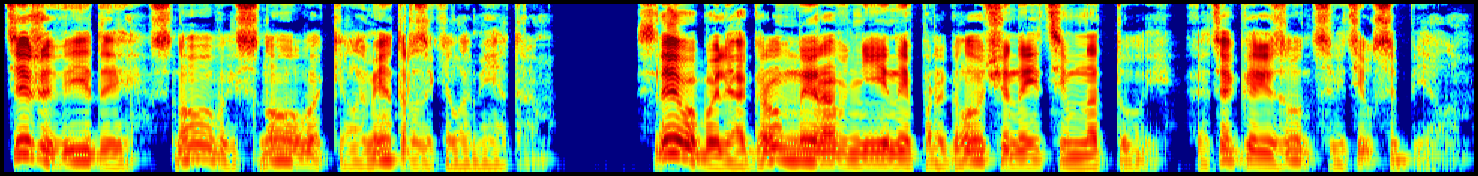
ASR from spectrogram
Те же виды, снова и снова, километр за километром. Слева были огромные равнины, проглоченные темнотой, хотя горизонт светился белым.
